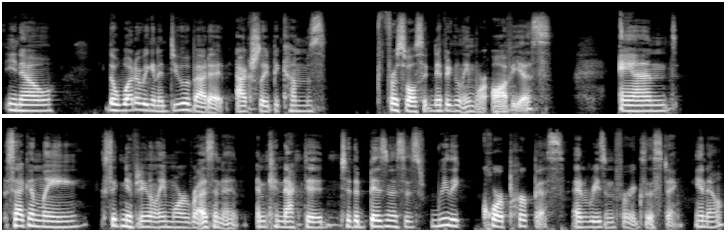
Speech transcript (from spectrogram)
you know, the what are we going to do about it actually becomes, first of all, significantly more obvious. And secondly, significantly more resonant and connected to the business's really core purpose and reason for existing, you know?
